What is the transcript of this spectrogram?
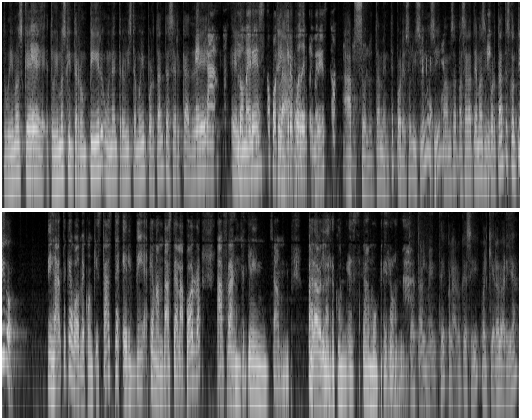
Tuvimos que, tuvimos que interrumpir una entrevista muy importante acerca de... El lo merezco, porque claro, quiero poder, lo merezco. Absolutamente, por eso lo hicimos, sí. Vamos a pasar a temas importantes contigo. Fíjate que vos me conquistaste el día que mandaste a la porra a Franklin Cham para hablar con esta mujerona. Totalmente, claro que sí, cualquiera lo haría.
